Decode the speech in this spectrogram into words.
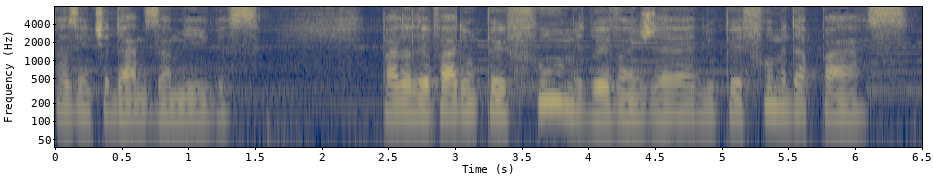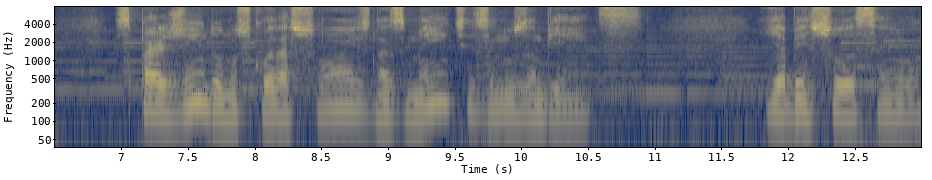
das entidades amigas, para levarem um perfume do Evangelho, o perfume da paz, espargindo nos corações, nas mentes e nos ambientes. E abençoa, Senhor,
